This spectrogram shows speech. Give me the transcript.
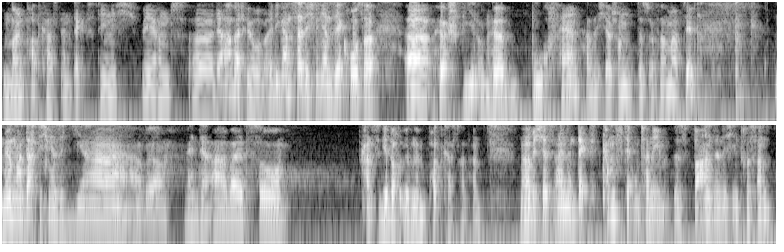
neuen Podcast entdeckt, den ich während äh, der Arbeit höre. Weil die ganze Zeit, ich bin ja ein sehr großer äh, Hörspiel- und Hörbuch-Fan, habe ich ja schon das öfter mal erzählt. Und irgendwann dachte ich mir so, ja, aber wenn der Arbeit so, kannst du dir doch irgendeinen Podcast anhören. Dann habe ich jetzt einen entdeckt, Kampf der Unternehmen. Das ist wahnsinnig interessant.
